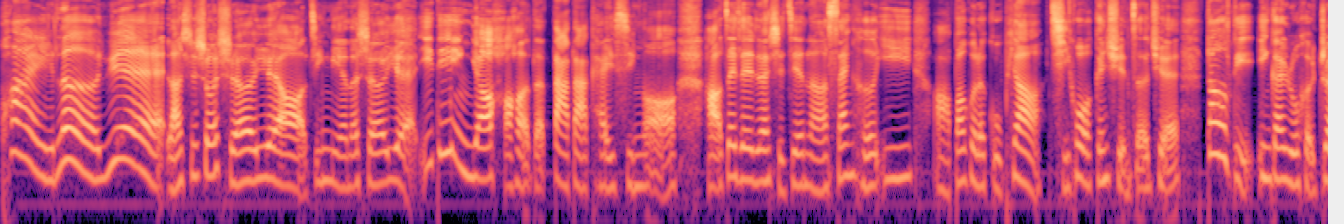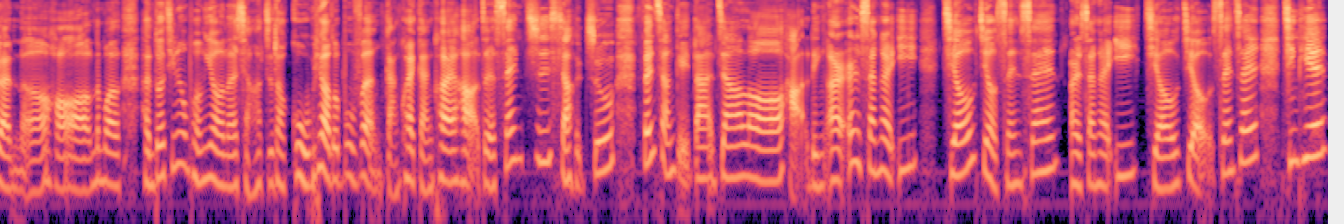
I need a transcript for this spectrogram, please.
快乐月。老师说十二月哦，今年的十二月一定要好好的大大开心哦。好，在这一段时间呢，三合一啊，包括了股票、期货跟选择权，到底应该如何赚呢？好，那么很多听众朋友呢，想要知道股票的部分，赶快赶快哈，这三只小猪。分享给大家喽。好，零二二三二一九九三三二三二一九九三三，今天。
